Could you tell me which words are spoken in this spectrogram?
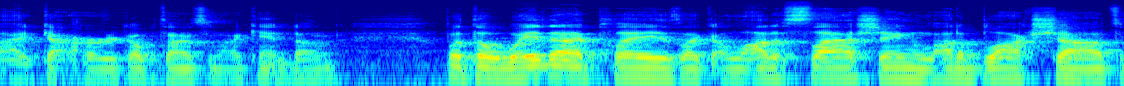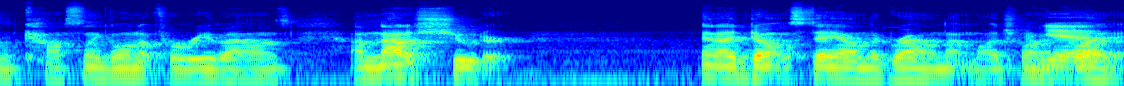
I got hurt a couple times, so now I can't dunk. But the way that I play is like a lot of slashing, a lot of block shots. I'm constantly going up for rebounds. I'm not a shooter, and I don't stay on the ground that much when Yeah. I play.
